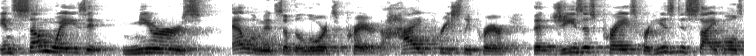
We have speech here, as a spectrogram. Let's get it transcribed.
In some ways, it mirrors elements of the Lord's Prayer, the high priestly prayer that Jesus prays for his disciples.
